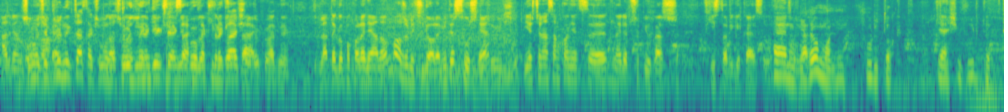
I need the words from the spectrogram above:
Adrian Szymon się w Okej. trudnych czasach, Szymon No, w zaczął trudnych na Gieksie, jak nie czasach było w dla kibiców, Ekstraklasie, tak. dokładnie. Dla tego pokolenia no, może być idolem i też słusznie. I jeszcze na sam koniec e, najlepszy piłkarz w historii GKS-u. E, no wiadomo, nie? Furtok. Jasiu Furtok.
